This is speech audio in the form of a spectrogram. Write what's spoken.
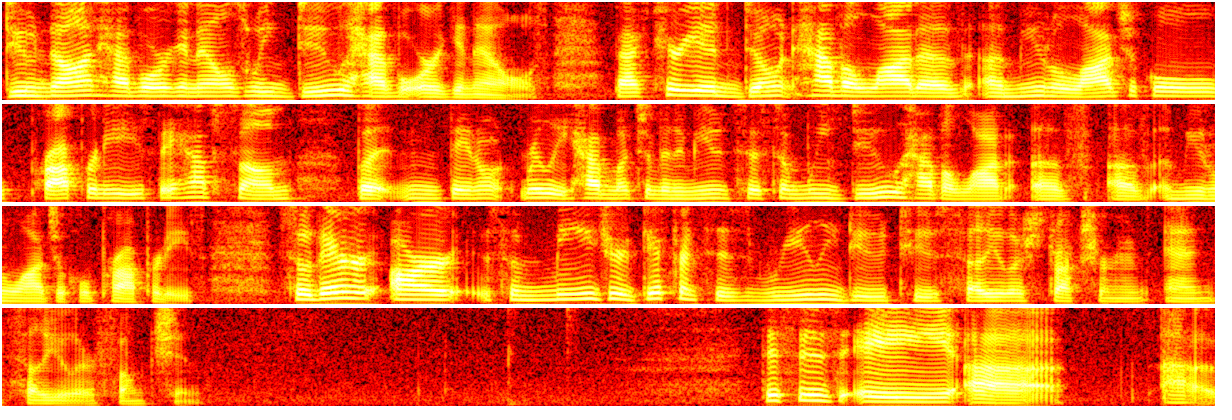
do not have organelles. We do have organelles. Bacteria don't have a lot of immunological properties. They have some, but they don't really have much of an immune system. We do have a lot of, of immunological properties. So there are some major differences really due to cellular structure and, and cellular function. This is a uh, uh,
